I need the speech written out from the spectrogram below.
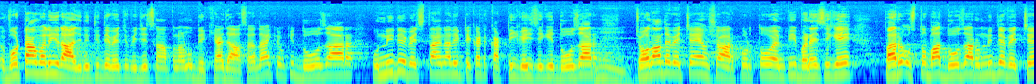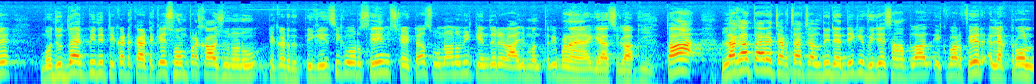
ਵੋਟਾਂ ਵਾਲੀ ਰਾਜਨੀਤੀ ਦੇ ਵਿੱਚ ਵਿਜੇ ਸਾਂਪਲਾ ਨੂੰ ਦੇਖਿਆ ਜਾ ਸਕਦਾ ਹੈ, ਕਿਉਂਕਿ 2019 ਦੇ ਵਿੱਚ ਤਾਂ ਇਹਨਾਂ ਦੀ ਟਿਕਟ ਕੱਟੀ ਗਈ ਸੀਗੀ। 2014 ਦੇ ਵਿੱਚ ਇਹ ਹੁਸ਼ਿਆਰਪੁਰ ਤੋਂ ਐਮਪੀ ਬਣੇ ਸੀਗੇ। ਪਰ ਉਸ ਤੋਂ ਬਾਅਦ 2019 ਦੇ ਵਿੱਚ ਮੌਜੂਦਾ ਐਮਪੀ ਦੀ ਟਿਕਟ ਕੱਟ ਕੇ ਸੋਮ ਪ੍ਰਕਾਸ਼ ਉਹਨਾਂ ਨੂੰ ਟਿਕਟ ਦਿੱਤੀ ਗਈ ਸੀ ਔਰ ਸੇਮ ਸਟੇਟਸ ਉਹਨਾਂ ਨੂੰ ਵੀ ਕੇਂਦਰੀ ਰਾਜ ਮੰਤਰੀ ਬਣਾਇਆ ਗਿਆ ਸੀਗਾ। ਤਾਂ ਲਗਾਤਾਰ ਚਰਚਾ ਚੱਲਦੀ ਰਹਿੰਦੀ ਕਿ ਵਿਜੇ ਸਾਂਪਲਾ ਇੱਕ ਵਾਰ ਫਿਰ ਇਲੈਕਟਰਲ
